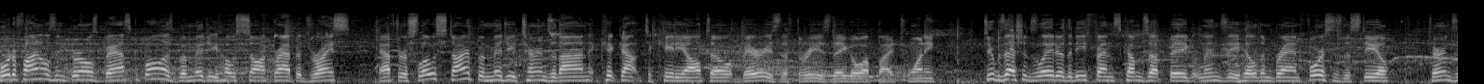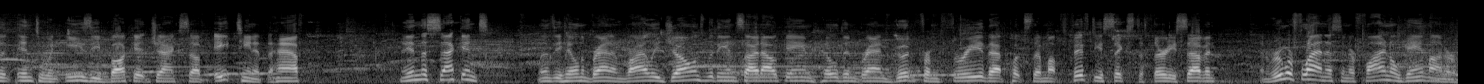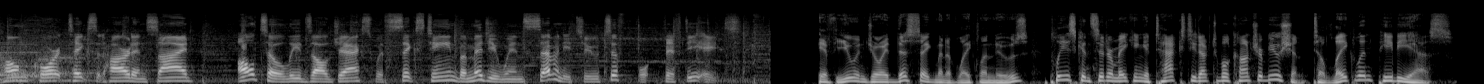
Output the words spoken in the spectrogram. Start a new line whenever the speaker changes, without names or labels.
Quarterfinals in girls basketball as Bemidji hosts Sauk Rapids Rice. After a slow start, Bemidji turns it on. Kick out to Katie Alto. Buries the three as they go up by 20. Two possessions later, the defense comes up big. Lindsay Hildenbrand forces the steal, turns it into an easy bucket. Jacks up 18 at the half. In the second, Lindsay Hildenbrand and Riley Jones with the inside-out game. Hildenbrand good from three. That puts them up 56 to 37. And Rumor Flatness in her final game on her home court takes it hard inside. Alto leads all Jacks with 16. Bemidji wins 72 to 58.
If you enjoyed this segment of Lakeland News, please consider making a tax-deductible contribution to Lakeland PBS.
